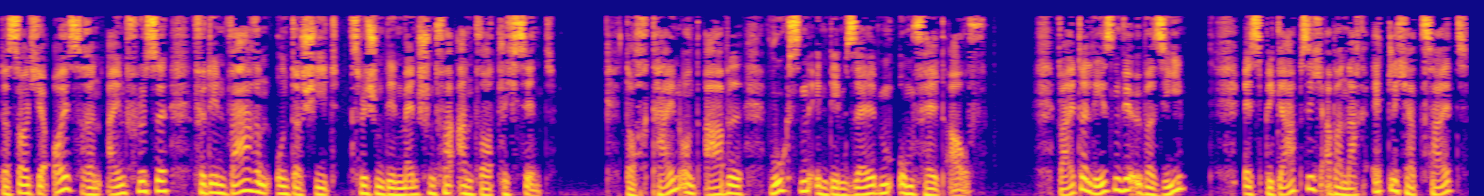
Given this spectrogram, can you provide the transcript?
dass solche äußeren Einflüsse für den wahren Unterschied zwischen den Menschen verantwortlich sind. Doch Kain und Abel wuchsen in demselben Umfeld auf. Weiter lesen wir über sie, es begab sich aber nach etlicher Zeit,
